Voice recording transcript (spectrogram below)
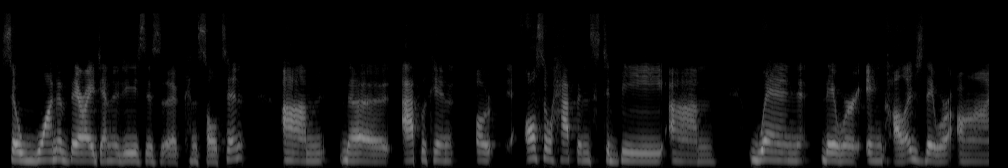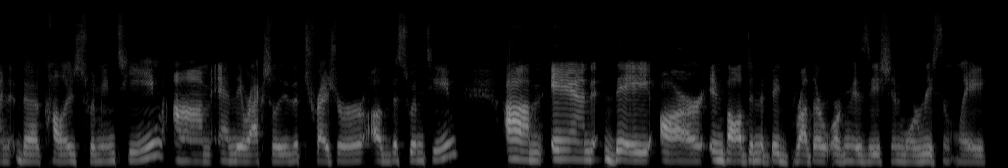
So one of their identities is a consultant. Um, the applicant also happens to be um, when they were in college, they were on the college swimming team, um, and they were actually the treasurer of the swim team. Um, and they are involved in the Big Brother organization more recently,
